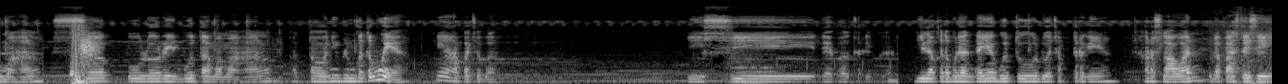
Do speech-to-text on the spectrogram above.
mahal. 10.000 tambah mahal. Atau ini belum ketemu ya? Ini apa coba? Isi devil trigger. Gila ketemu ya butuh dua chapter kayaknya. Harus lawan udah pasti sih.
